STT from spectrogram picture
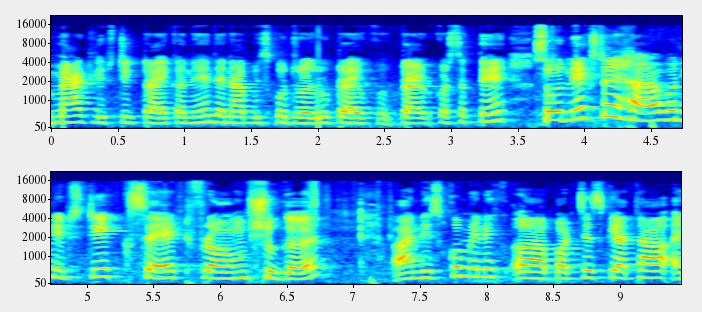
मैट लिपस्टिक ट्राई करने हैं देन आप इसको ज़रूर ट्राई ट्राई कर सकते हैं. So next I have a lipstick set from Sugar and इसको मैंने परचेस uh, किया था आई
